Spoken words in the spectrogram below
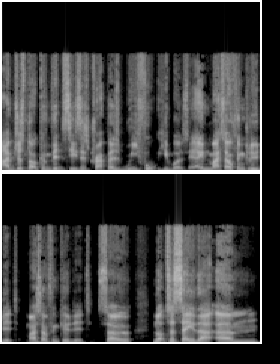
I'm just not convinced he's as crap as we thought he was, and myself included. Myself included. So not to say that um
